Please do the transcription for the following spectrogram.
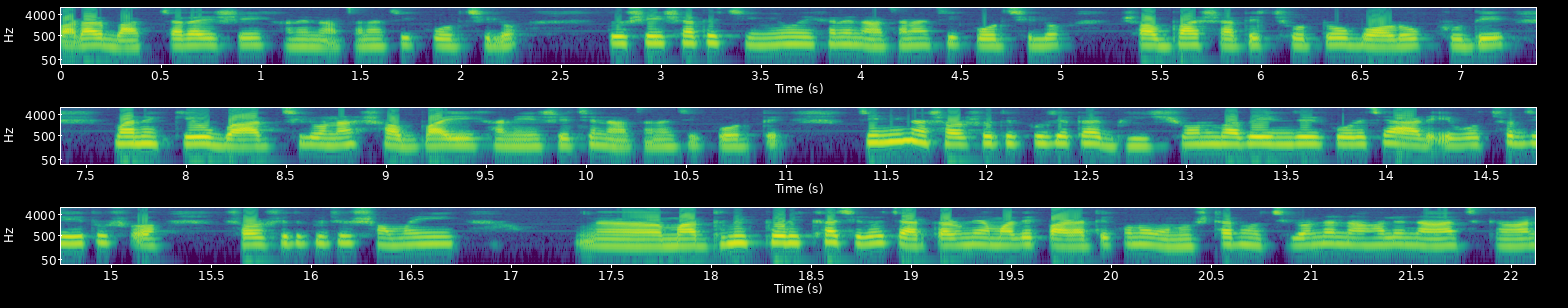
পাড়ার বাচ্চারা এসে এখানে নাচানাচি করছিল। তো সেই সাথে চিনিও এখানে নাচানাচি করছিল। সবার সাথে ছোট, বড়, খুদে মানে কেউ বাদ ছিল না। সবাই এখানে এসেছে নাচানাচি করতে। চিনি না, সরস্বতী পুজোটা ভীষণ ভাবে এনজয় করেছে। আর এবছর যেহেতু সরস্বতী পুজোর সময় মাধ্যমিক পরীক্ষা ছিল, যার কারণে আমাদের পাড়াতে কোনো অনুষ্ঠান হচ্ছিল না। না হলে নাচ, গান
